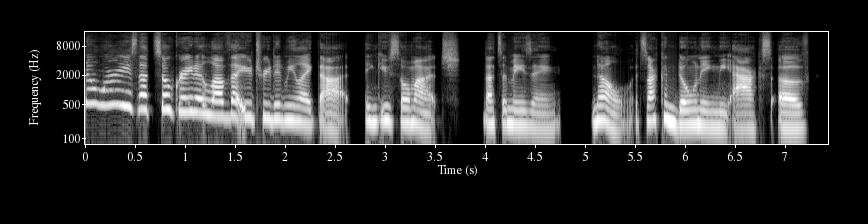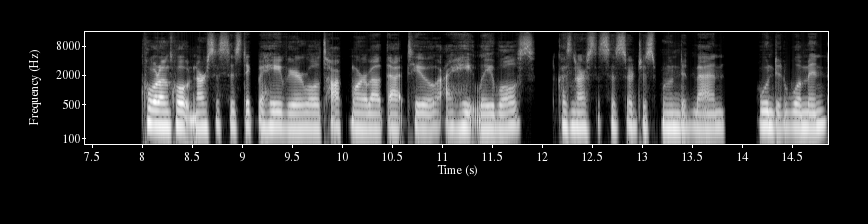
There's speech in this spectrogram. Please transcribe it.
no worries. That's so great. I love that you treated me like that. Thank you so much. That's amazing. No, it's not condoning the acts of quote unquote narcissistic behavior. We'll talk more about that too. I hate labels because narcissists are just wounded men, wounded women,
